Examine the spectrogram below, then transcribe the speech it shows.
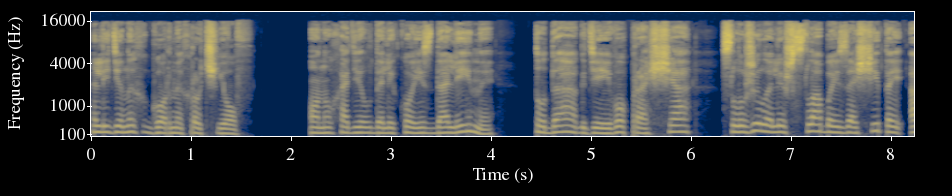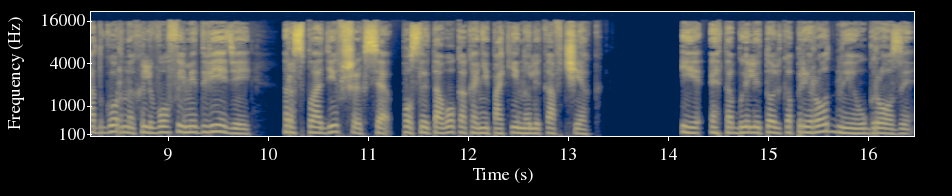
ледяных горных ручьев. Он уходил далеко из долины, туда, где его проща служила лишь слабой защитой от горных львов и медведей, расплодившихся после того, как они покинули ковчег. И это были только природные угрозы.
